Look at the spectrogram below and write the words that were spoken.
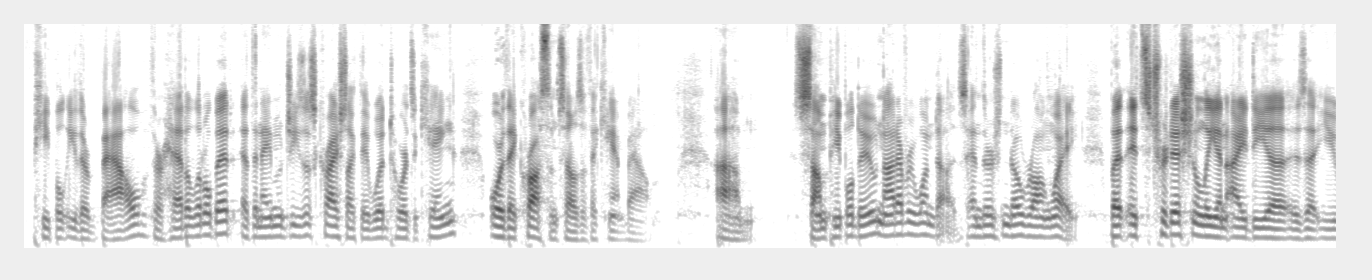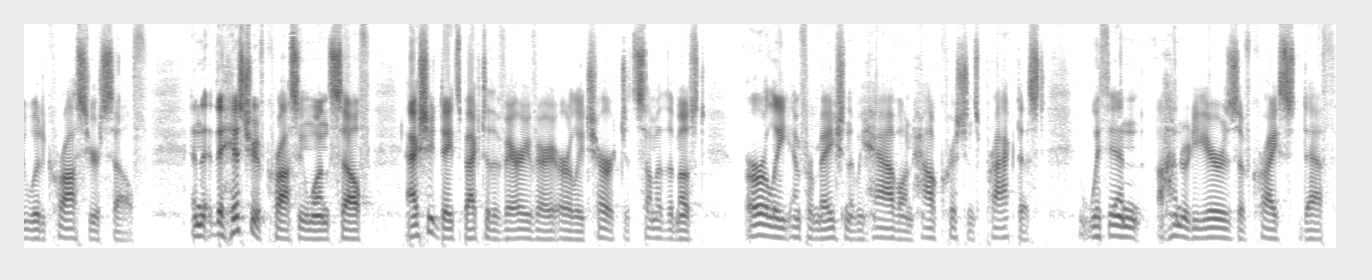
people either bow their head a little bit at the name of Jesus Christ, like they would towards a king, or they cross themselves if they can't bow. Um, some people do, not everyone does, and there's no wrong way. But it's traditionally an idea is that you would cross yourself. And the, the history of crossing oneself actually dates back to the very, very early church. It's some of the most early information that we have on how Christians practiced within hundred years of Christ's death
